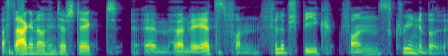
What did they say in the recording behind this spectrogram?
Was da genau hintersteckt, ähm, hören wir jetzt von Philipp Spiek von Screenable.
